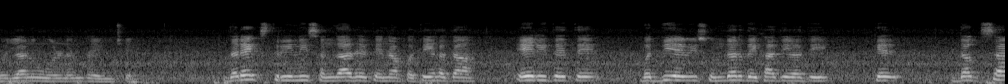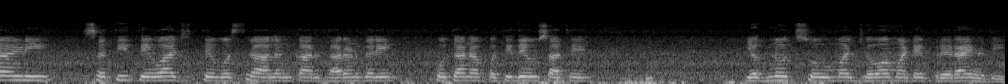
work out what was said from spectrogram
મજાનું વર્ણન થયું છે. દરેક સ્ત્રીની સંગાથે તેના પતિ હતા. એ રીતે તે બધી એવી સુંદર દેખાતી હતી કે દક્ષાયણી સતી તેવા જ તે વસ્ત્ર અલંકાર ધારણ કરી પોતાના પતિદેવ સાથે યજ્ઞોત્સવમાં જવા માટે પ્રેરાઈ હતી.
